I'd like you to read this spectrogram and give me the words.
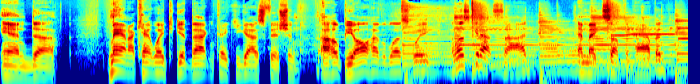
and uh, man, I can't wait to get back and take you guys fishing. I hope you all have a blessed week, and let's get outside and make something happen.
